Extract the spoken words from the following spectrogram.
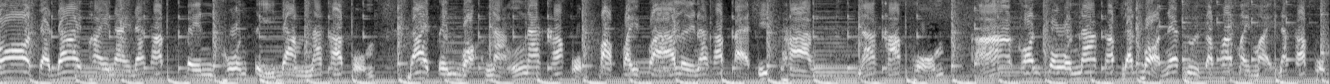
ก็จะได้ภายในนะครับ เป็นโทนสีดำนะครับผมได้เป็นเบาะหนังนะครับผมปรับไฟฟ้าเลยนะครับแปดทิศทางนะครับผมอ่าคอนโซลนะครับแดชบอร์ดเนี่ยคือสภาพใหม่ๆนะครับผม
